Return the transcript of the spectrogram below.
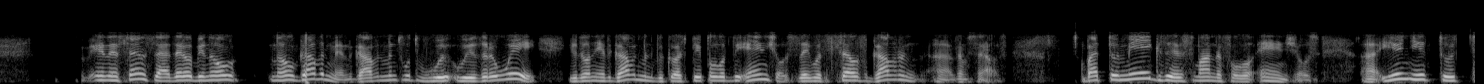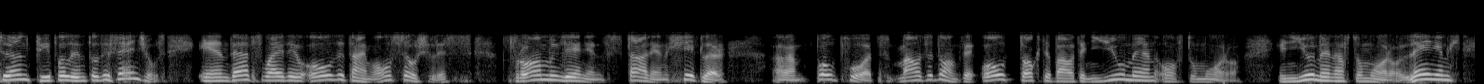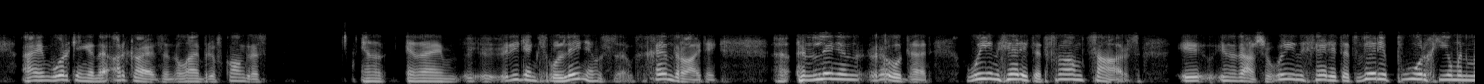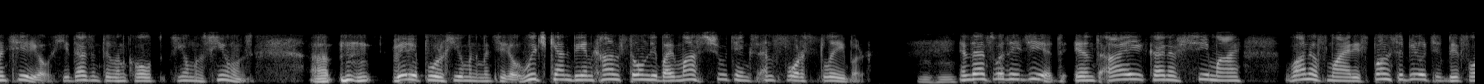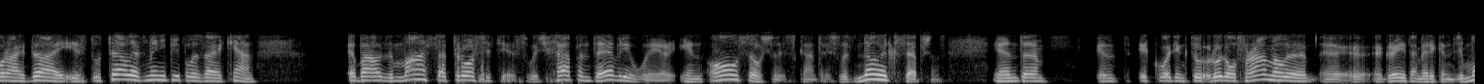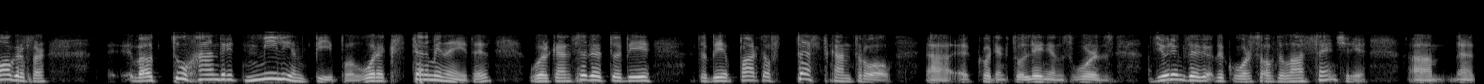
in a sense that there will be no no government. Government would wither away. You don't need government because people would be angels. They would self-govern uh, themselves. But to make these wonderful angels, uh, you need to turn people into these angels. And that's why they all the time, all socialists, from Lenin, Stalin, Hitler, um, Pol Pot, Mao Zedong, they all talked about a new man of tomorrow, a new man of tomorrow. Lenin, I'm working in the archives in the Library of Congress, and, and I'm reading through Lenin's handwriting. Uh, and Lenin wrote that we inherited from Tsars in Russia, we inherited very poor human material. He doesn't even call humans humans. Uh, very poor human material, which can be enhanced only by mass shootings and forced labor. Mm-hmm. And that's what they did. And I kind of see my one of my responsibilities before I die is to tell as many people as I can about the mass atrocities which happened everywhere in all socialist countries, with no exceptions. And um, and according to Rudolf Rummel, a, a great American demographer, about 200 million people were exterminated, were considered to be to be a part of pest control, uh, according to Lenin's words, during the, the course of the last century, um, uh,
